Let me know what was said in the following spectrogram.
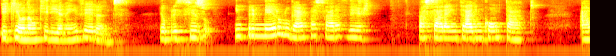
e que eu não queria nem ver antes? Eu preciso, em primeiro lugar, passar a ver, passar a entrar em contato a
